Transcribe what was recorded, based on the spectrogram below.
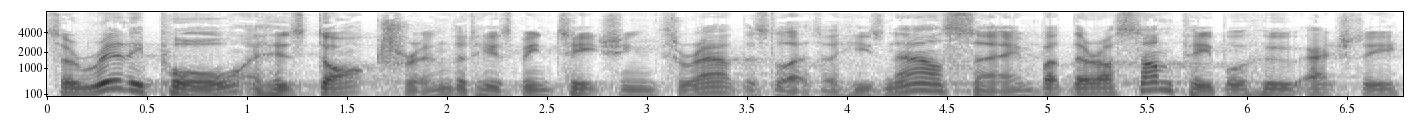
So, really, Paul, his doctrine that he has been teaching throughout this letter, he's now saying, but there are some people who actually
